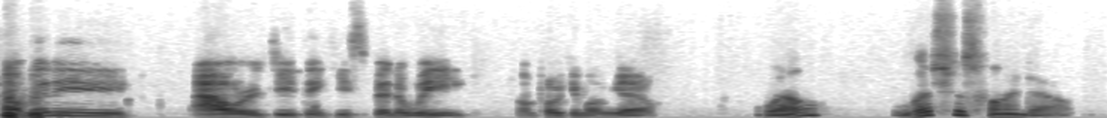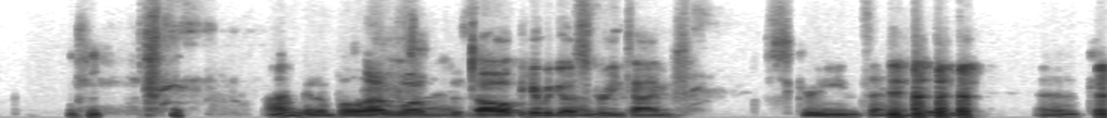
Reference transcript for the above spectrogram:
How many hours do you think you spend a week on Pokemon Go? Well, let's just find out. I'm gonna pull I up love my this. Oh, here we go. Um, Screen time. screen time. baby. okay,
